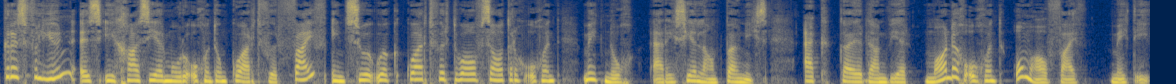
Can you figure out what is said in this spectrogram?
Chris Viljoen is u gasheer môreoggend om kwart voor 5 en so ook kwart voor 12 Saterdagoggend met nog RC Landbou nuus. Ek kuier dan weer maandagooggend om 05:30 met u.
